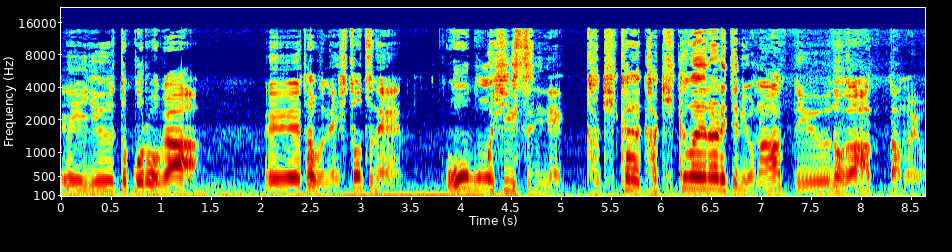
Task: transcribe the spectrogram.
えいうところが、えー多分ね、一つね、黄金比率にね、書きか、書き加えられてるよなっていうのがあったのよ。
